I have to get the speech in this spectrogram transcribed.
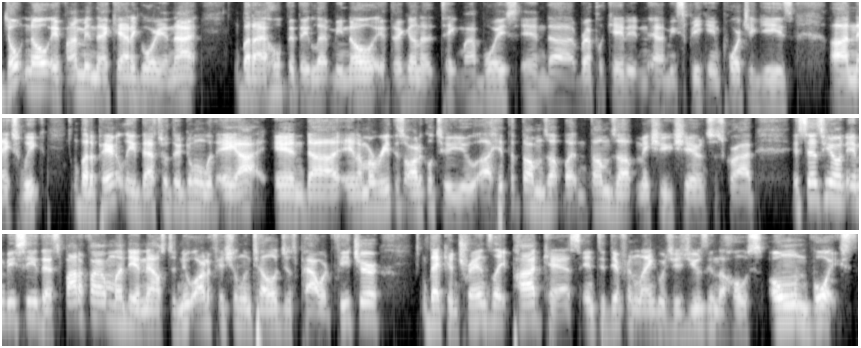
don't know if I'm in that category or not but I hope that they let me know if they're going to take my voice and uh, replicate it and have me speaking Portuguese uh, next week. But apparently, that's what they're doing with AI. And uh, and I'm gonna read this article to you. Uh, hit the thumbs up button, thumbs up. Make sure you share and subscribe. It says here on NBC that Spotify on Monday announced a new artificial intelligence powered feature that can translate podcasts into different languages using the host's own voice.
